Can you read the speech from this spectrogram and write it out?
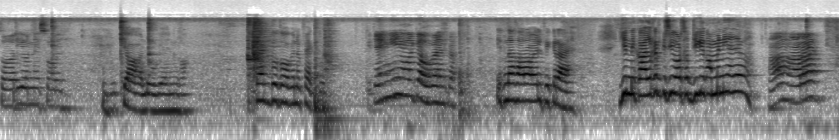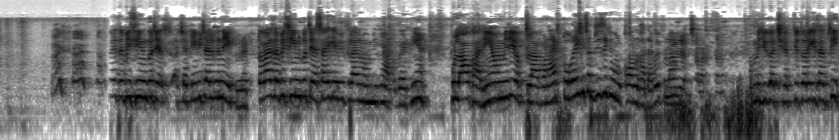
सॉरी और नहीं सॉरी क्या हाल हो गया इनका? फेंक दो तो अब इन्हें फेंक दो। टिकेंगी और क्या होगा इनका? इतना सारा ऑयल फिक रहा है। ये निकाल कर किसी और सब्ज़ी के काम में नहीं आ जाएगा? हाँ आ रहा है। तो अभी सीन कुछ अच्छा टीवी चालू करने एक मिनट तो वैसे अभी सीन कुछ ऐसा है कि अभी फ़िलहाल मम्मी जी यहाँ पे बैठी हैं। पुलाव खा रही हैं मम्मी जी अब पुलाव बनाए। तोरई की सब्ज़ी से क्यों कौन खाता है भाई पुलाव? अच्छा लगता है। मम्मी जी को अच्छी लगती है तोरई की सब्ज़ी।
